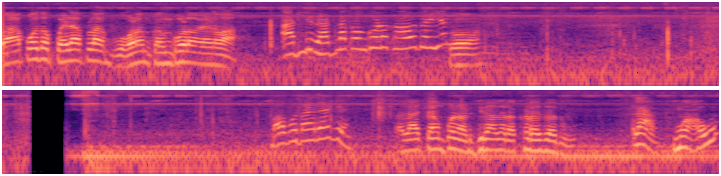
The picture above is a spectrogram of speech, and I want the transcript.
બાપો તો પડ્યા પેલા ગોળમ કંકોળો વેણવા. આટલી રાતના કંકોળો ખાવા થઈ ગયા તો. બાપો તારે કે અલા ચમ પણ અડધી રાતે રખડે છે તું. હું આવું?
